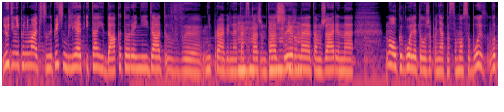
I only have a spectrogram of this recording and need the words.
люди не понимают, что на печень влияет и та еда, которую они едят в неправильная, так mm-hmm. скажем, да, mm-hmm. жирная, там, жареная. Ну, алкоголь это уже понятно само собой. Вот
